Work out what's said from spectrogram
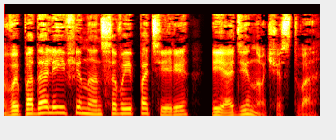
Выпадали и финансовые потери, и одиночество.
